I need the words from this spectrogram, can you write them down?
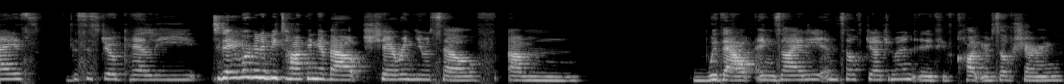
guys. This is Jo Kelly. Today we're going to be talking about sharing yourself um, without anxiety and self-judgment. And if you've caught yourself sharing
